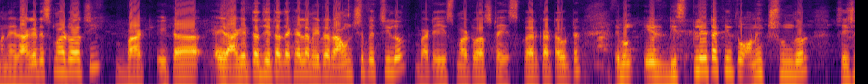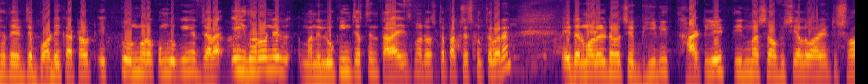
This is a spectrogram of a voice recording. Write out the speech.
মানে রাগের স্মার্ট ওয়াচই বাট এটা এর আগেরটা যেটা দেখালাম এটা রাউন্ড শেপের ছিল বাট এই স্মার্ট ওয়াচটা স্কোয়ার কাট আউটের এবং এর ডিসপ্লেটা কিন্তু অনেক সুন্দর, সেই সাথে এর যে বডি কাট আউট একটু অন্যরকম লুকিং এর যারা এই ধরনের মানে লুকিং চাচ্ছেন, তারা এই স্মার্ট ওয়াচটা পারচেস করতে পারেন। এটার মডেলটা হচ্ছে ভিডি থার্টি এইট তিন মাসের অফিসিয়াল ওয়ারেন্টি সহ,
